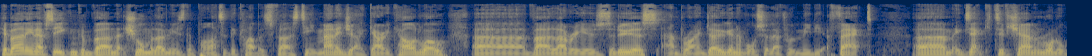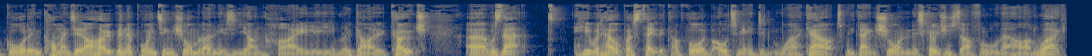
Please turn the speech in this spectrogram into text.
Hibernian FC can confirm that Shaun Maloney has departed the club as first team manager. Gary Caldwell, uh, Zidoulis, and Brian Dogan have also left with immediate effect. Um, Executive Chairman Ronald Gordon commented, I hope in appointing Shaun Maloney as a young, highly regarded coach uh, was that he would help us take the club forward, but ultimately it didn't work out. We thank Shaun and his coaching staff for all their hard work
